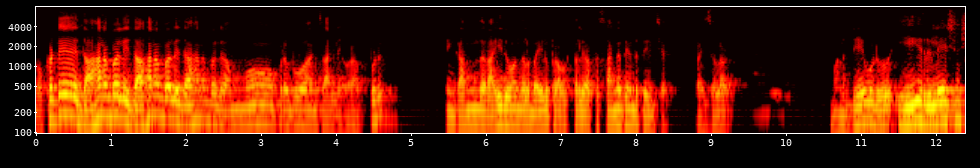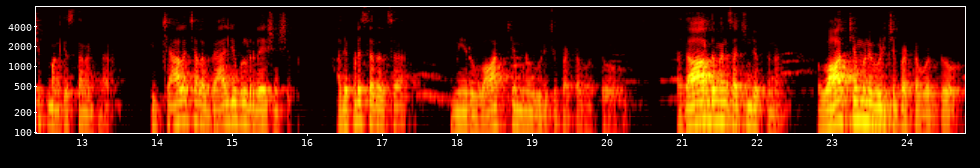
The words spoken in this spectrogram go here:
ఒకటే దహన బలి దహన బలి దహన బలి. అమ్మో ప్రభువా అని సాగిలవాడు. అప్పుడు ఇంక అందరు ఐదు వందల బయలు ప్రవక్తల యొక్క సంగతి ఏంటో తేల్చాడు. ప్రజలో మన దేవుడు ఈ రిలేషన్షిప్ మనకి ఇస్తానంటున్నారు. ఇది చాలా చాలా వాల్యుబుల్ రిలేషన్షిప్. అది ఎప్పుడు ఇస్తారు తెలుసా? మీరు వాక్యమును విడిచిపెట్టవద్దు. యథార్థమైన సత్యం చెప్తున్నాను. వాక్యమును విడిచిపెట్టవద్దు.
